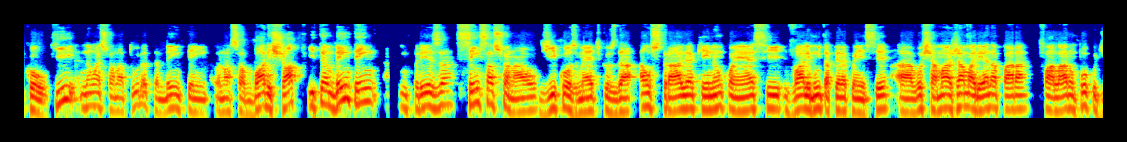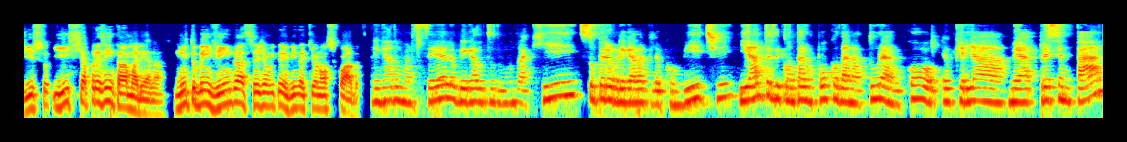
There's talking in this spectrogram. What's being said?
Co, que não é só Natura, também tem a nossa Body Shop e também tem empresa sensacional de cosméticos da Austrália. Quem não conhece, vale muito a pena conhecer. Ah, vou chamar já a Mariana para falar um pouco disso e se apresentar, Mariana. Muito bem-vinda, seja muito bem-vinda aqui ao nosso quadro. Obrigado, Marcelo. Obrigado a todo mundo aqui. Super obrigada pelo convite. E antes de contar um pouco da Natura Anco, eu queria me apresentar,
